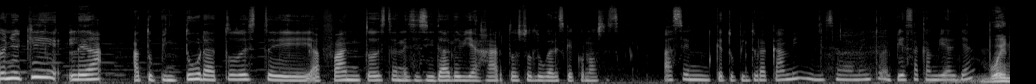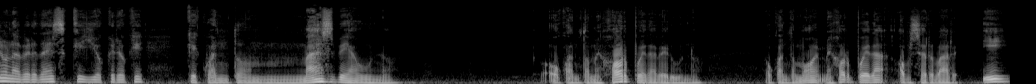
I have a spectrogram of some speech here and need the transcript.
Toño, ¿y qué le da a tu pintura todo este afán, toda esta necesidad de viajar, todos estos lugares que conoces? ¿Hacen que tu pintura cambie en ese momento? ¿Empieza a cambiar ya? Bueno, la verdad es que yo creo que, que cuanto más vea uno, o cuanto mejor pueda ver uno, o cuanto mejor pueda observar y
